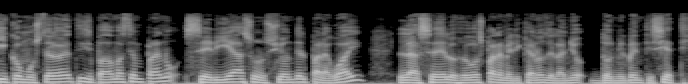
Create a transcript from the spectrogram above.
y como usted lo había anticipado más temprano, sería Asunción del Paraguay la sede de los Juegos Panamericanos del año 2027,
